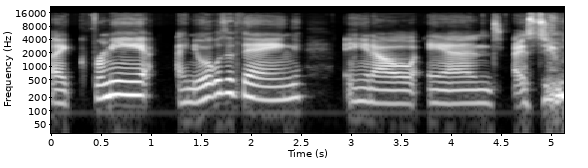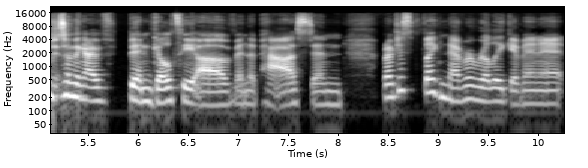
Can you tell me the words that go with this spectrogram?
Like, for me, I knew it was a thing, you know, and I assumed it's something I've been guilty of in the past. And, but I've just like never really given it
